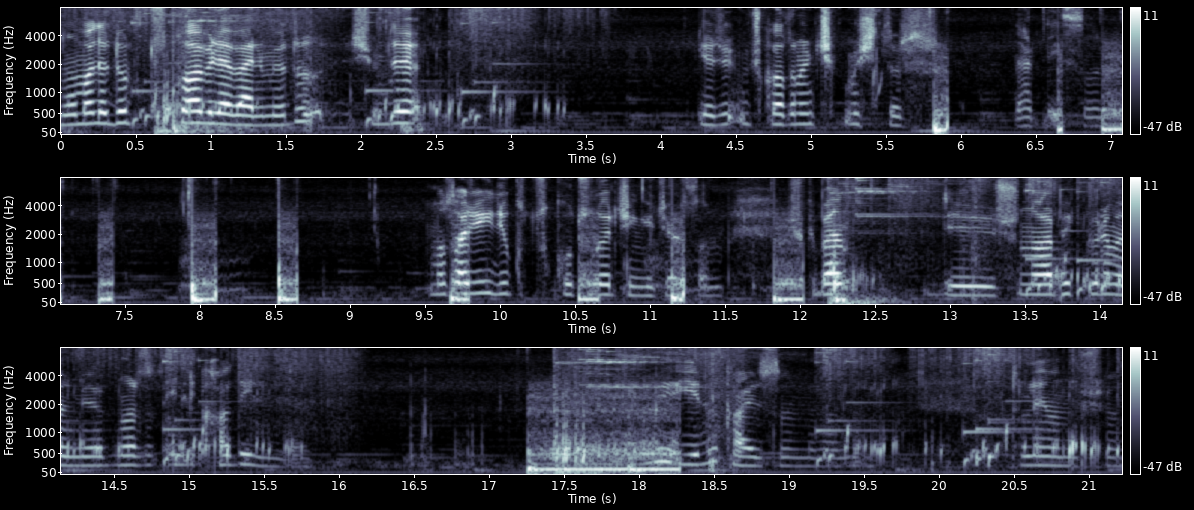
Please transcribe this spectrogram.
Normalde 400k bile vermiyordu. Şimdi gece 3 katına çıkmıştır. Neredeyse sanırım. Video kutu, kutular için geçer sanırım. Çünkü ben e, şunları pek göremedim ya. Bunlar zaten 50k değil mi? ya? 20 kaydı sanırım herhalde. Hatırlayamadım şu an.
